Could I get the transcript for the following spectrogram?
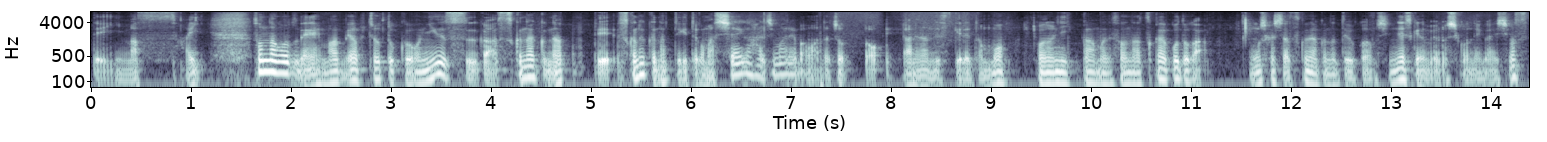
ています。はい。そんなことでね、まあ、やっぱちょっとこうニュースが少なくなって、少なくなってきて、まあ試合が始まればまたちょっと、あれなんですけれども、この日韓もね、そんな扱うことがもしかしたら少なくなっているかもしれないですけども、よろしくお願いします。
